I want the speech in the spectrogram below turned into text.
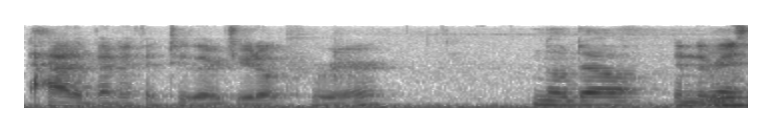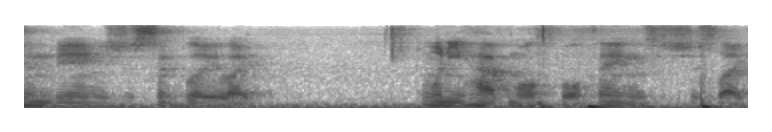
had a benefit to their judo career. no doubt. And the Yeah. reason being is just simply like when you have multiple things, it's just like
